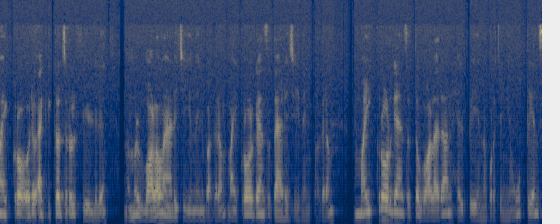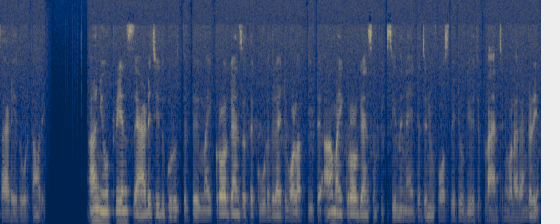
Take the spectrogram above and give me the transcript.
മൈക്രോ ഒരു അഗ്രികൾച്ചറൽ ഫീൽഡിൽ നമ്മൾ വളം ആഡ് ചെയ്യുന്നതിന് പകരം മൈക്രോ ഓർഗാനിസത്തെ ആഡ് ചെയ്യുന്നതിന് പകരം മൈക്രോ ഓർഗാനിസത്തെ വളരാൻ ഹെൽപ്പ് ചെയ്യുന്ന കുറച്ച് ന്യൂട്രിയൻസ് ആഡ് ചെയ്ത് കൊടുത്താൽ മതി. ആ ന്യൂട്രിയൻസ് ആഡ് ചെയ്ത് കൊടുത്തിട്ട് മൈക്രോ ഓർഗാനിസത്തെ കൂടുതലായിട്ട് വളർത്തിയിട്ട് ആ മൈക്രോ ഓർഗാനിസം ഫിക്സ് ചെയ്യുന്ന നൈട്രജനും ഫോസ്ഫേറ്റും ഉപയോഗിച്ച് പ്ലാന്റ്സിന് വളരാൻ കഴിയും.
